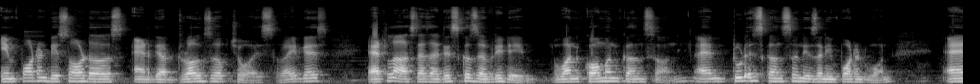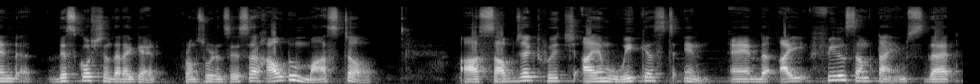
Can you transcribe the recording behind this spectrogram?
important disorders and their drugs of choice, right guys? At last, as I discuss every day, one common concern, and today's concern is an important one. And this question that I get from students is, sir, how to master a subject which I am weakest in? And I feel sometimes that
